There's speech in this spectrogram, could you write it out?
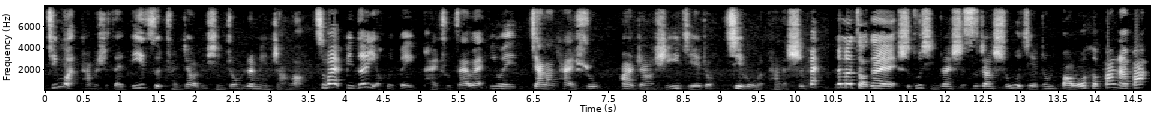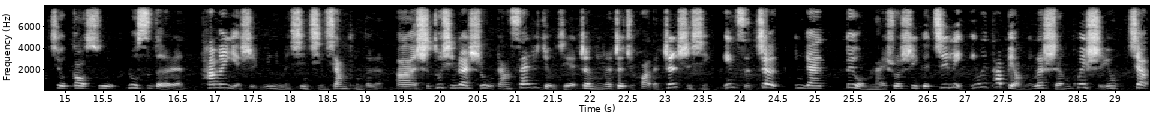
尽管他们是在第一次传教旅行中任命长老，此外，彼得也会被排除在外，因为加拉太书二章十一节中记录了他的失败。那么，早在使徒行传十四章十五节中，保罗和巴拿巴就告诉路斯德人，他们也是与你们性情相同的人。呃，使徒行传十五章三十九节证明了这句话的真实性，因此这。应该对我们来说是一个激励，因为它表明了神会使用像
